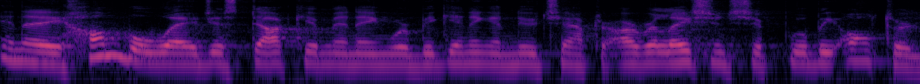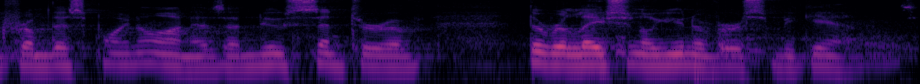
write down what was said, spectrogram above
in a humble way just documenting we're beginning a new chapter our relationship will be altered from this point on as a new center of the relational universe begins.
